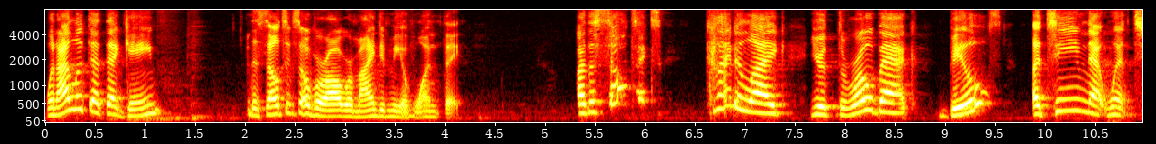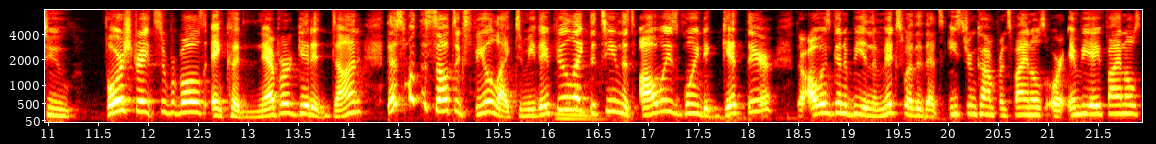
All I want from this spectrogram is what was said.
when I looked at that game, the Celtics overall reminded me of one thing. Are the Celtics kind of like your throwback Bills, a team that went to four straight Super Bowls and could never get it done. That's what the Celtics feel like to me. They feel like mm. the team that's always going to get there. They're always going to be in the mix, whether that's Eastern Conference Finals or NBA Finals.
